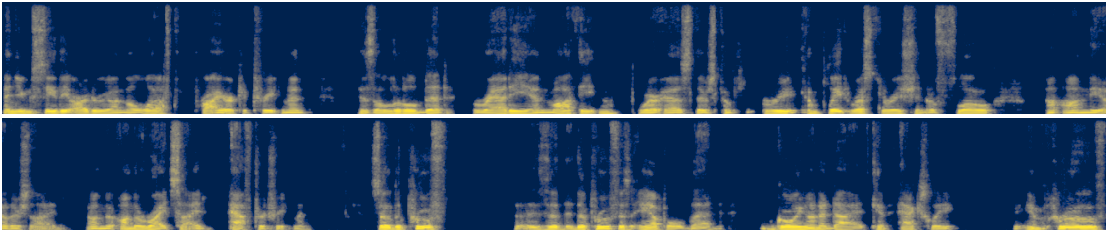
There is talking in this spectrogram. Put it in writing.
And you can see the artery on the left prior to treatment is a little bit ratty and moth eaten, whereas there's complete, complete restoration of flow uh, on the other side, on the on the right side after treatment. So the proof, the, the proof is ample that going on a diet can actually improve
